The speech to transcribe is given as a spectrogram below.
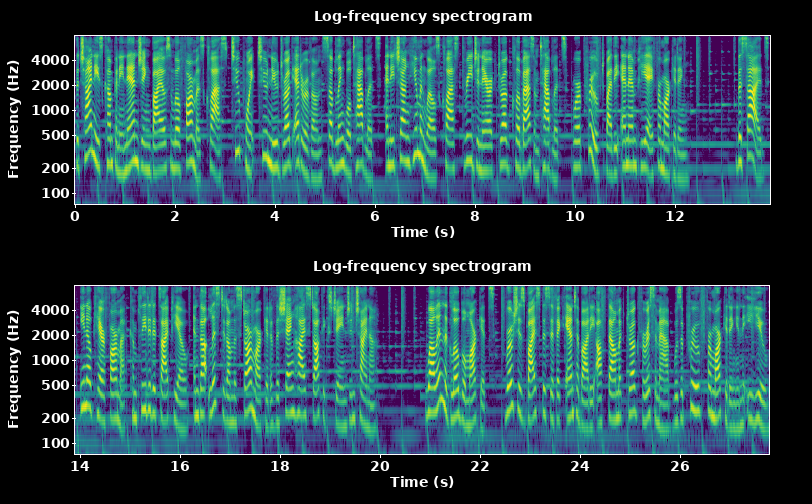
the Chinese company Nanjing Biosnwill Pharma's Class 2.2 new drug Edaravone sublingual tablets and Yichang Humanwell's Class 3 generic drug clobazam tablets were approved by the NMPA for marketing. Besides, InnoCare Pharma completed its IPO and got listed on the STAR market of the Shanghai Stock Exchange in China. While in the global markets, Roche's bispecific antibody ophthalmic drug faricimab was approved for marketing in the EU.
